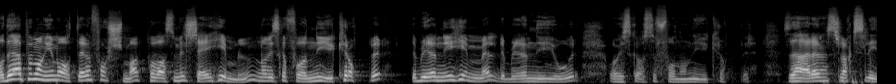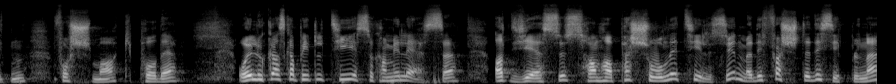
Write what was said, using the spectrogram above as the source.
Og Det er på mange måter en forsmak på hva som vil skje i himmelen når vi skal få nye kropper det blir en ny himmel, det blir en ny jord, og vi skal også få noen nye kropper. Så det er en slags liten forsmak på det. Og I Lukas kapittel 10 så kan vi lese at Jesus han har personlig tilsyn med de første disiplene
